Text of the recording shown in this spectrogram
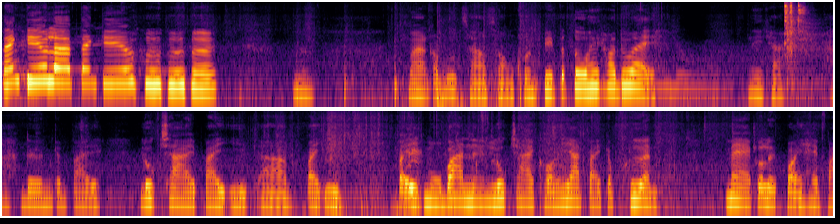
thank you love thank you มากับลูกสาวสองคนปิดประตูให้เขาด้วย นี่ค่ะ เดินกันไป ลูกชายไปอีกอ่าไปอีกไปอีกหมู่บ้านหนึ่งลูกชายขออนุญาตไปกับเพื่อน แม่ก็เลยปล่อยให้ไป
